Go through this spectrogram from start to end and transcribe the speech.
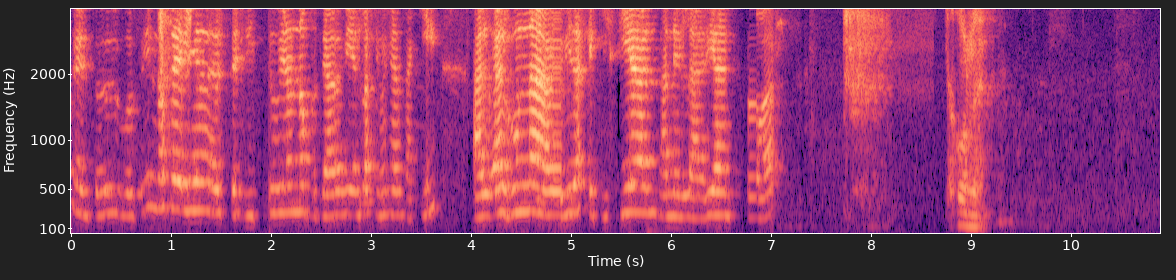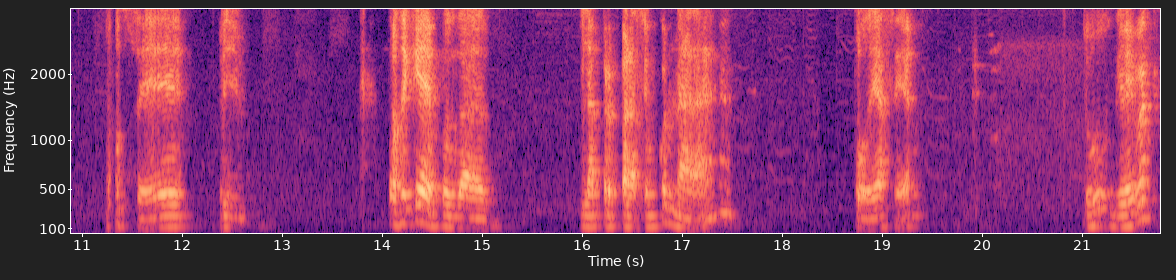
entonces pues sí, no sé bien este, si tuvieron una oportunidad de ver las imágenes aquí, alguna bebida que quisieran, anhelarían probar. Híjole. No sé. Sé que pues la, la preparación con naranja podría ser. ¿Tú, Greyback?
